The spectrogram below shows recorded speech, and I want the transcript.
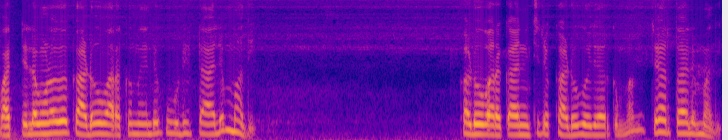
വറ്റൽമുളക് കടുവ് വറക്കുന്നതിന്റെ കൂടിയിട്ടാലും മതി. കടുവ് വറക്കാൻ ഇച്ചിരി കടുവ് ചേർക്കുമ്പം ചേർത്താലും മതി.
